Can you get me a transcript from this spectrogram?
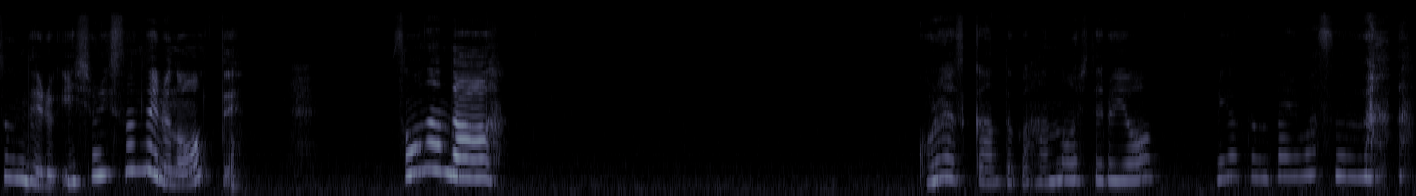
住んでる一緒に住んでるの？って。そうなんだ。コラス監督反応してるよ。ありがとうございます。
